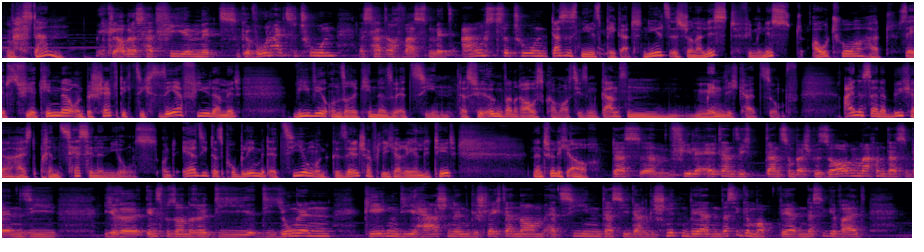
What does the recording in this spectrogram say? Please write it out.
was dann? Ich glaube, das hat viel mit Gewohnheit zu tun. Das hat auch was mit Angst zu tun. Das ist Nils Pickert. Nils ist Journalist, Feminist, Autor, hat selbst vier Kinder und beschäftigt sich sehr viel damit, wie wir unsere Kinder so erziehen, dass wir irgendwann rauskommen aus diesem ganzen Männlichkeitssumpf. Eines seiner Bücher heißt Prinzessinnenjungs und er sieht das Problem mit Erziehung und gesellschaftlicher Realität Natürlich auch. Dass ähm, viele Eltern sich dann zum Beispiel Sorgen machen, dass wenn sie ihre, insbesondere die, die Jungen gegen die herrschenden Geschlechternormen erziehen, dass sie dann geschnitten werden, dass sie gemobbt werden, dass sie Gewalt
